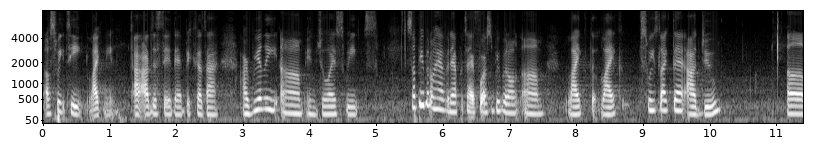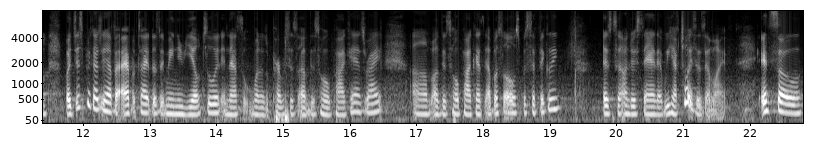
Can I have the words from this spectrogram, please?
of sweet tea like me. I, I just say that because I, I really um, enjoy sweets. Some people don't have an appetite for it. Some people don't um, like the, like sweets like that. I do. Um, but just because you have an appetite doesn't mean you yield to it, and that's one of the purposes of this whole podcast, right? Um, of this whole podcast episode specifically, is to understand that we have choices in life. And so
